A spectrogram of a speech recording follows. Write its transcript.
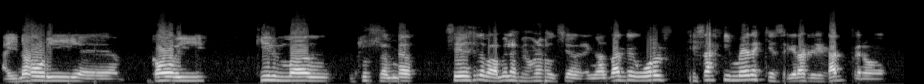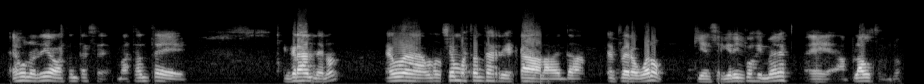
Ainori, eh, Kobe, Killman, incluso siguen siendo para mí las mejores opciones. En ataque Wolf, quizás Jiménez quien se quiera arriesgar, pero es una riesgo bastante, bastante grande, ¿no? es una, opción bastante arriesgada, la verdad. Eh, pero bueno, quien se quiere ir por Jiménez, eh, aplausos, ¿no?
